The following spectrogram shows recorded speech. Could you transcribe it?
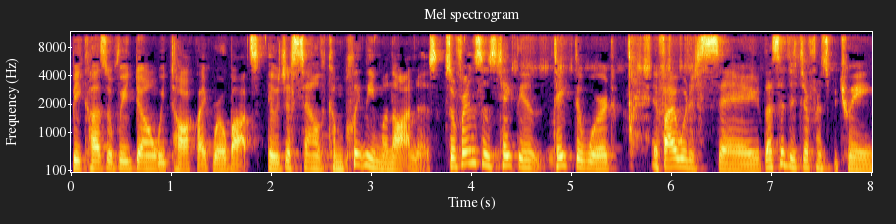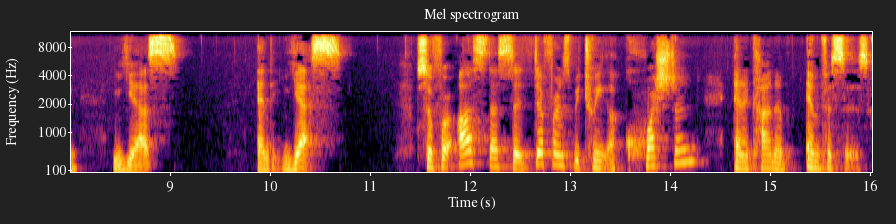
because if we don't, we talk like robots. It would just sound completely monotonous. So for instance, take the, take the word, if I were to say, let's say the difference between yes and yes. So for us, that's the difference between a question and a kind of emphasis.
